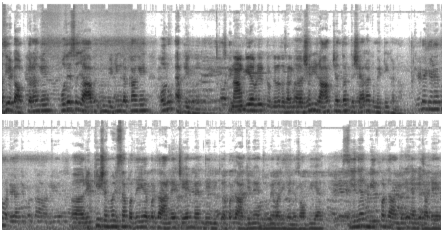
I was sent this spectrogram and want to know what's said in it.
ਅਸੀਂ ਅਡਾਪਟ ਕਰਾਂਗੇ। ਉਹਦੇ ਸੁਝਾਅ ਮੀਟਿੰਗ ਰੱਖਾਂਗੇ। ਉਹਨੂੰ ਐਪਲੀਕੇਬਲ ਕਰਾਂਗੇ। ਨਾਮ ਕੀ ਹੈ ਆਪਣੀ ਜਿਹੜਾ ਕਮੇਟੀ ਸ਼੍ਰੀ ਰਾਮਚੰਦਰ ਦੁਸ਼ਹਿਰਾ ਕਮੇਟੀ ਖੰਨਾ। ਕਿਹੜੇ ਕਿਹੜੇ ਤੁਹਾਡੇ ਅੱਜ ਪ੍ਰਧਾਨ ਜੀ ਰਿੱਕੀ ਸ਼ਰਮਾ ਜੀ ਸਾਹਿਬ ਪਤਾ ਹੀ ਹੈ, ਪ੍ਰਧਾਨ ਨੇ ਚੇਅਰਮੈਨ ਦੀ ਪ੍ਰਧਾਨ ਜੀ ਨੇ ਜ਼ਿੰਮੇਵਾਰੀ ਮੈਨੂੰ ਸੌਂਪੀ ਹੈ। ਸੀਨੀਅਰ ਮੀਤ ਪ੍ਰਧਾਨ ਜਿਹੜੇ ਹੈਗੇ ਸਾਡੇ,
